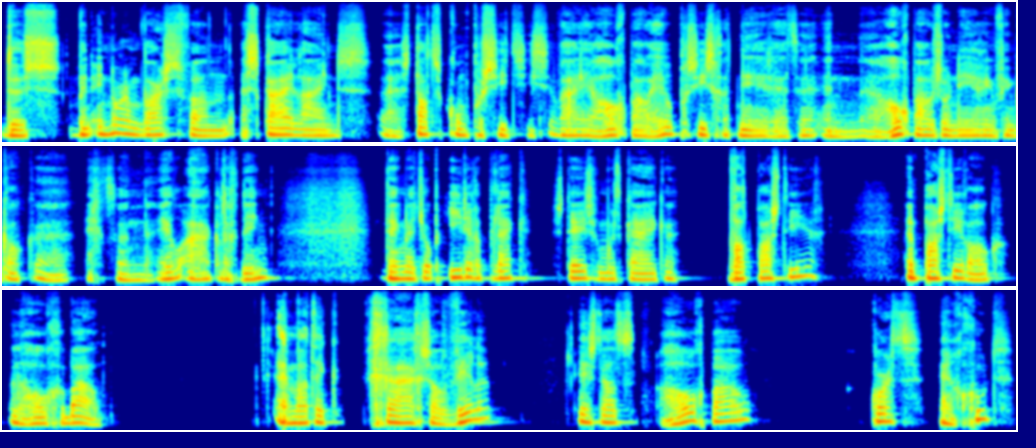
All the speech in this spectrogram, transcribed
Dus ik ben enorm wars van eh, skylines, eh, stadscomposities, waar je hoogbouw heel precies gaat neerzetten. En eh, hoogbouwzonering vind ik ook echt een heel akelig ding. Ik denk dat je op iedere plek steeds moet kijken, wat past hier? En past hier ook een hoog gebouw? En wat ik graag zou willen, is dat hoogbouw kort en goed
